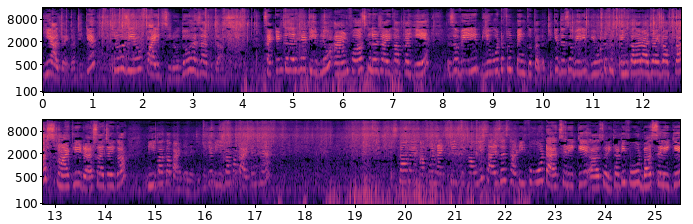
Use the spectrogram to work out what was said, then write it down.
ये आ जाएगा, ठीक है? टू ज़ीरो फाइव ज़ीरो दो हज़ार पचास सेकेंड कलर है teal blue and first colour जाएगा आपका ये. Is a very beautiful pink colour ठीक है? This a very beautiful pink colour आ जाएगा आपका. स्मार्टली ड्रेस आ जाएगा. बीबा का पैटर्न है ठीक है? बीबा का पैटर्न है. इसका मैं आपको नेक्स्ट पीस दिखाऊँगी. साइजेस 34 टैग से लेके सॉरी 34 बस से लेके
